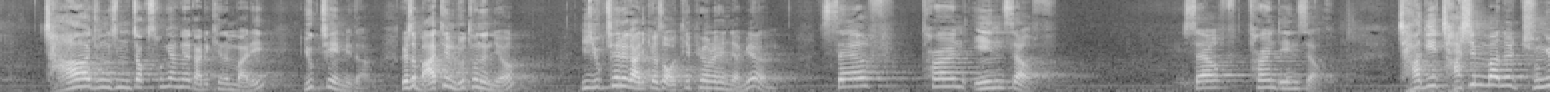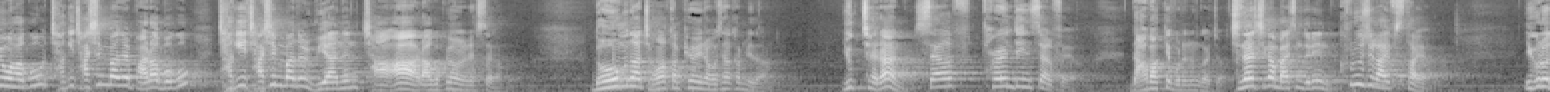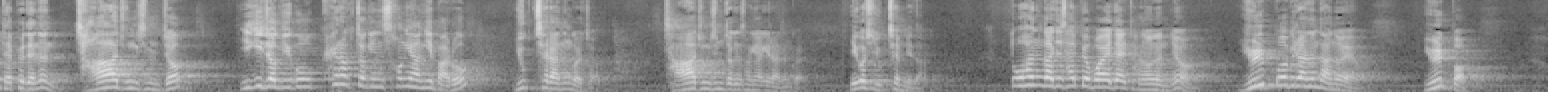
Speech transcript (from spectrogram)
자아 중심적 성향을 가리키는 말이 육체입니다. 그래서 마틴 루터는요. 이 육체를 가리켜서 어떻게 표현을 했냐면 self turned in self. self turned in self. 자기 자신만을 중요하고 자기 자신만을 바라보고 자기 자신만을 위하는 자아라고 표현을 했어요. 너무나 정확한 표현이라고 생각합니다. 육체란 self turned in self예요. 나밖에 모르는 거죠. 지난 시간 말씀드린 cruise life style. 이거로 대표되는 자아 중심적, 이기적이고 쾌락적인 성향이 바로 육체라는 거죠. 자아 중심적인 성향이라는 거예요. 이것이 육체입니다. 또 한 가지 살펴봐야 될 단어는요. 율법이라는 단어예요. 율법.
